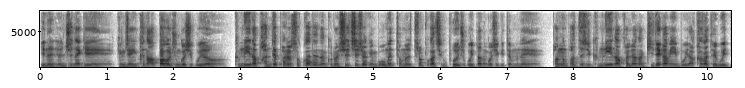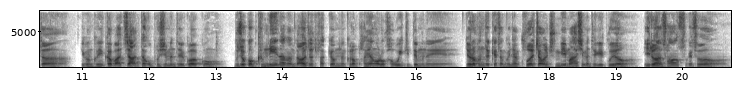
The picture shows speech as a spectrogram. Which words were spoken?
이는 연준에게 굉장히 큰 압박을 준 것이고요. 금리 인하 반대파를 솎아내는 그런 실질적인 모멘텀을 트럼프가 지금 보여주고 있다는 것이기 때문에 방금 봤듯이 금리 인하 관련한 기대감이 뭐 약화가 되고 있다. 이건 그러니까 맞지 않다고 보시면 될 것 같고 무조건 금리 인하는 나와줄 수밖에 없는 그런 방향으로 가고 있기 때문에 여러분들께서는 그냥 9월장을 준비만 하시면 되겠고요. 이러한 상황 속에서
